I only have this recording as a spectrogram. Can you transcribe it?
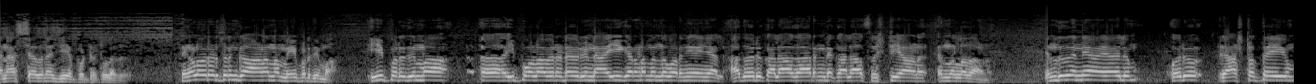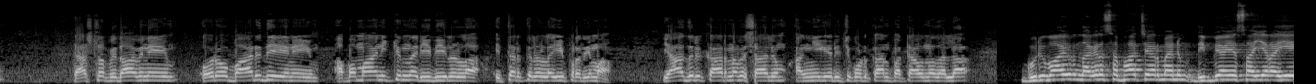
അനാച്ഛാദനം ചെയ്യപ്പെട്ടിട്ടുള്ളത്. നിങ്ങൾ ഓരോരുത്തരും കാണണം ഈ പ്രതിമ. ഈ പ്രതിമ ഇപ്പോൾ അവരുടെ ഒരു ന്യായീകരണം എന്ന് പറഞ്ഞു കഴിഞ്ഞാൽ അതൊരു കലാകാരന്റെ കലാസൃഷ്ടിയാണ് എന്നുള്ളതാണ്. എന്തു തന്നെയായാലും ഒരു രാഷ്ട്രത്തെയും രാഷ്ട്രപിതാവിനെയും ഓരോ ഭാരതീയനെയും അപമാനിക്കുന്ന രീതിയിലുള്ള ഇത്തരത്തിലുള്ള ഈ പ്രതിമ യാതൊരു കാരണവശാലും അംഗീകരിച്ചു കൊടുക്കാൻ പറ്റാവുന്നതല്ല. ഗുരുവായൂർ നഗരസഭാ ചെയർമാനും Divya S Iyer I A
